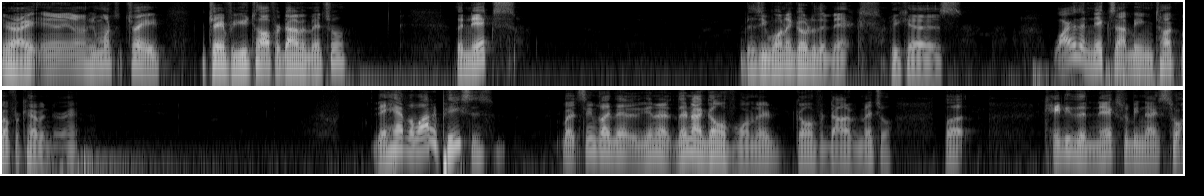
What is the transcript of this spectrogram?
You're right. You know, he wants to trade. Trading for Utah for Donovan Mitchell. The Knicks. Does he want to go to the Knicks? Because why are the Knicks not being talked about for Kevin Durant? They have a lot of pieces, but it seems like they you know they're not going for him. They're going for Donovan Mitchell. But KD the Knicks would be nice. So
